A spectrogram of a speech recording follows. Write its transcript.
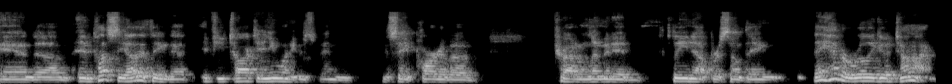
and um, and plus the other thing that if you talk to anyone who's been say part of a trout unlimited cleanup or something, they have a really good time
